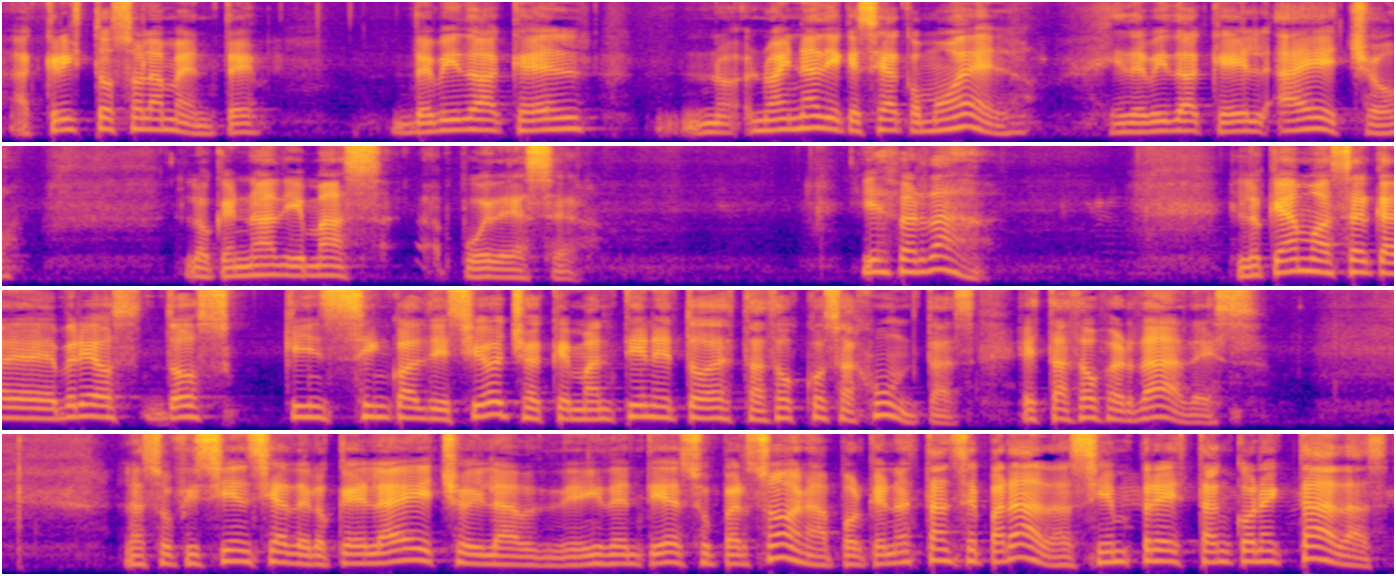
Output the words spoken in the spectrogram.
a Cristo solamente debido a que Él, no, hay nadie que sea como Él y debido a que Él ha hecho lo que nadie más puede hacer. Y es verdad. Lo que amo acerca de Hebreos 2, 15, 5 al 18 es que mantiene todas estas dos cosas juntas, estas dos verdades. La suficiencia de lo que Él ha hecho y la identidad de su persona, porque no están separadas, siempre están conectadas.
